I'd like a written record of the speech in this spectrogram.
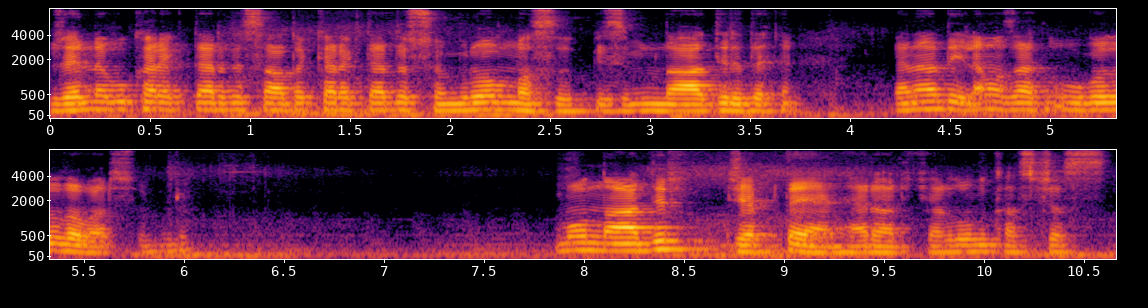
üzerine bu karakterde sağdaki karakterde sömürü olması bizim nadirde fena değil ama zaten Ugo'da da var sömürü. O nadir cepte yani her halükarda onu kasacağız.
